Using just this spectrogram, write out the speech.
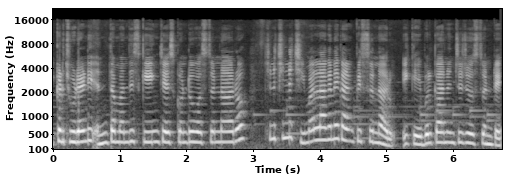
ఇక్కడ చూడండి ఎంతమంది స్కీయింగ్ చేసుకుంటూ వస్తున్నారో. చిన్న చిన్న చీమల్లాగానే కనిపిస్తున్నారు. ఈ కేబుల్ కార్ నుంచి చూస్తుంటే.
